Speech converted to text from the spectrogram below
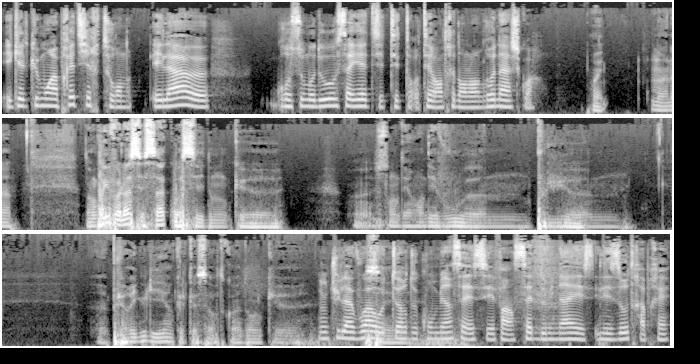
et quelques mois après, tu y retournes. Et là, euh, grosso modo, ça y est, t'es- t'es rentré dans l'engrenage, quoi. Voilà. Donc oui, voilà, c'est ça quoi. C'est donc euh, euh, ce sont des rendez-vous euh, plus plus réguliers en quelque sorte quoi. Donc Donc tu la vois à hauteur de combien C'est enfin cette domina et les autres après?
